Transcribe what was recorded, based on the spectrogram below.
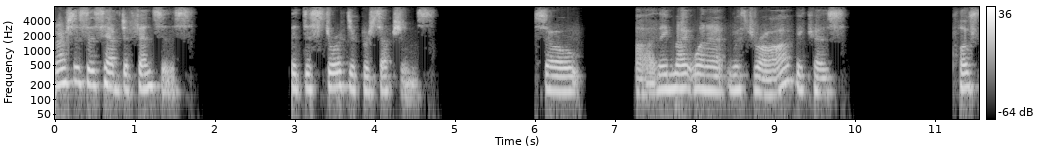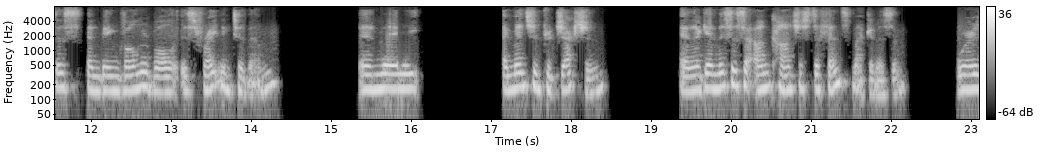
narcissists have defenses that distort their perceptions. So uh, they might want to withdraw because closeness and being vulnerable is frightening to them. And they, I mentioned projection. And again, this is an unconscious defense mechanism where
